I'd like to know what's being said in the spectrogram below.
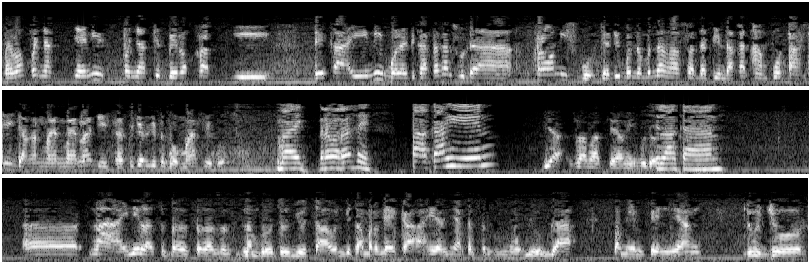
memang penyakitnya ini penyakit birokrat di DKI ini boleh dikatakan sudah kronis Bu. Jadi benar-benar harus ada tindakan amputasi, jangan main-main lagi. Saya pikir gitu Bu, masih Bu. Baik, terima kasih. Pak Kahin. Ya, selamat siang Ibu Dok. Silakan. Uh, nah inilah setelah 67 tahun kita merdeka akhirnya ketemu juga pemimpin yang jujur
